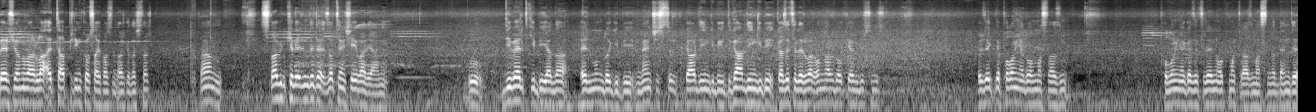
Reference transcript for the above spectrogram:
versiyonu var. La Eta Plinko sayfasında arkadaşlar. Tamam? Slav ülkelerinde de zaten şey var yani. Bu Die Welt gibi ya da El Mundo gibi, Manchester Guardian gibi, The Guardian gibi gazeteler var. Onları da okuyabilirsiniz. Özellikle Polonya'da olması lazım. Polonya gazetelerini okumak lazım aslında. Ben de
